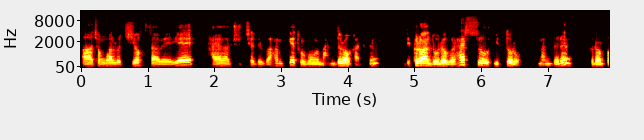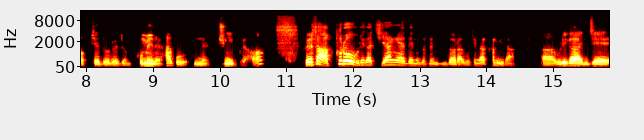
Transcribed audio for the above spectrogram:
아 정말로 지역 사회의 다양한 주체들과 함께 돌봄을 만들어가는 그러한 노력을 할 수 있도록 만드는 그런 법제도를 좀 고민을 하고 있는 중이고요. 그래서 앞으로 우리가 지향해야 되는 것은 이거라고 생각합니다. 어, 우리가 이제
